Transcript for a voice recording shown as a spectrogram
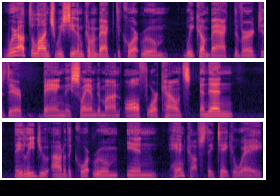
we're out to lunch. We see them coming back to the courtroom. We come back. The verdict is there. Bang. They slammed him on all four counts. And then they lead you out of the courtroom in handcuffs. They take away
